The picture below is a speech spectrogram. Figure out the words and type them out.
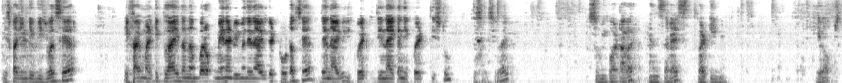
this was individual share. If I multiply the number of men and women then I will get total share. Then I will equate then I can equate these to this ratio right? So we got our answer as 13 here option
